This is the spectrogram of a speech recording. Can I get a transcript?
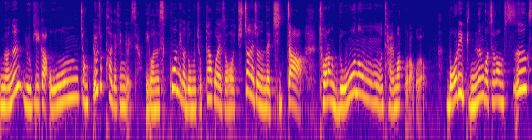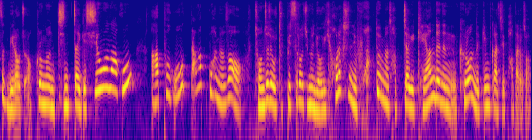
보면은 여기가 엄청 뾰족하게 생겨있어요. 이거는 스코언니가 너무 좋다고 해서 추천해줬는데 진짜 저랑 너무너무 잘 맞더라고요. 머리 빗는 것처럼 쓱쓱 밀어줘요. 그러면 진짜 이게 시원하고 아프고 따갑고 하면서 전체적으로 두피 쓸어주면 여기 혈액순환이 확 돌면서 갑자기 개안되는 그런 느낌까지 받아요, 전.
